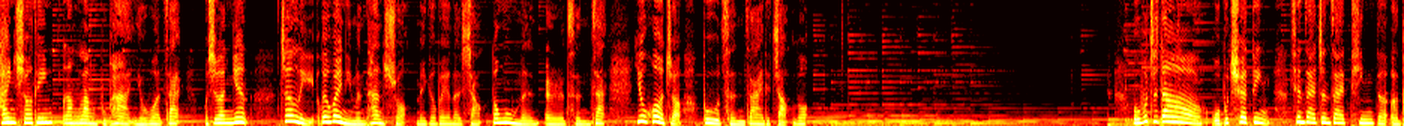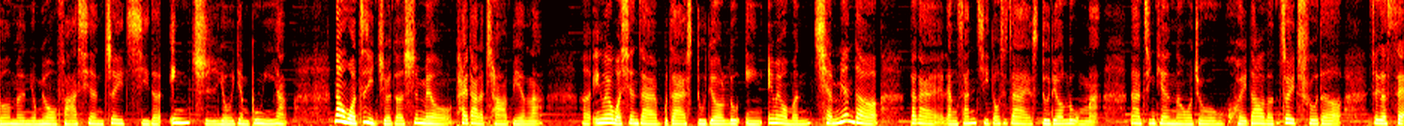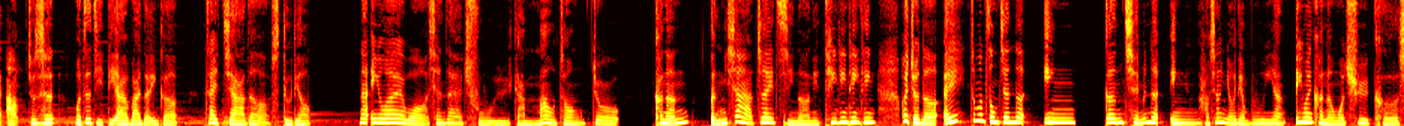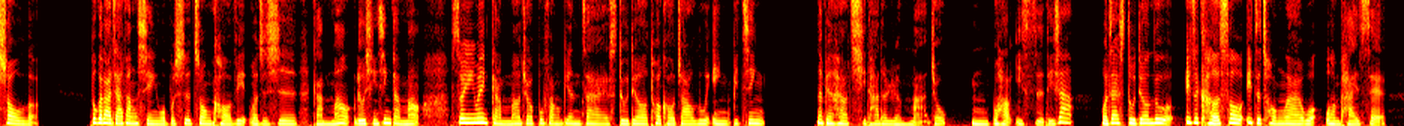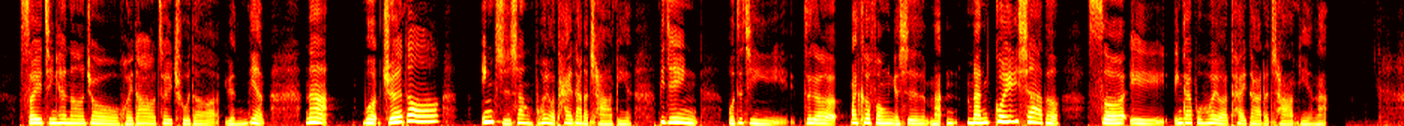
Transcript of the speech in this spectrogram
欢迎收听《浪浪不怕有我在》，我是文燕，这里会为你们探索每个为了小动物们而存在，又或者不存在的角落。我不知道，我不确定，现在正在听的耳朵们有没有发现这一集的音质有一点不一样？那我自己觉得是没有太大的差别啦。呃，因为我现在不在 studio 录音，因为我们前面的大概两三集都是在 studio 录嘛。那今天呢，我就回到了最初的这个 set up，就是我自己 DIY 的一个在家的 studio。那因为我现在处于感冒中，就可能等一下这一集呢，你听听听听，会觉得诶，这么中间的音。跟前面的音好像有点不一样，因为可能我去咳嗽了。不过大家放心，我不是中 COVID，我只是感冒，流行性感冒。所以因为感冒就不方便在 studio 脱口罩录音，毕竟那边还有其他的人嘛，就嗯不好意思。底下我在 studio 录，一直咳嗽，一直重来，我我很排斥。所以今天呢，就回到最初的原点。那我觉得。音质上不会有太大的差别，毕竟我自己这个麦克风也是蛮蛮贵下的，所以应该不会有太大的差别啦。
